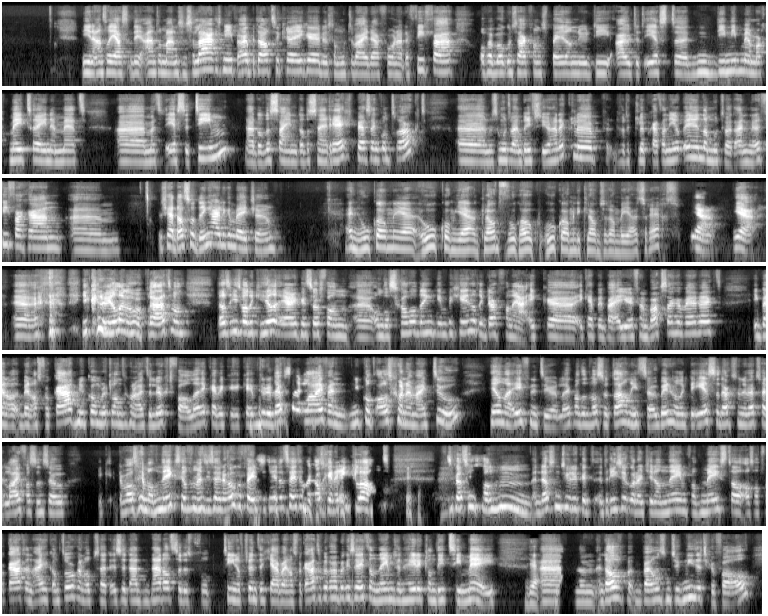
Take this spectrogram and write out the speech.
die een aantal, jaar, een aantal maanden zijn salaris niet heeft uitbetaald gekregen. Dus dan moeten wij daarvoor naar de FIFA. Of hebben we ook een zaak van een speler nu die uit het eerste, die niet meer mag meetrainen met, uh, met het eerste team. Nou, dat is zijn, dat is zijn recht per zijn contract. Uh, dus dan moeten wij een brief sturen naar de club. De club gaat daar niet op in. Dan moeten we uiteindelijk naar de FIFA gaan. Um, dus ja, dat soort dingen eigenlijk een beetje. En hoe kom je, hoe kom je aan klanten? Hoe, hoe komen die klanten dan bij jou terecht? Ja, ja. Je kunt er heel lang over praten, want dat is iets wat ik heel erg een soort van uh, onderschatte, denk ik in het begin. Dat ik dacht van, ja, ik, uh, ik heb bij UEFA en Barça gewerkt. Ik ben, ben advocaat, nu komen de klanten gewoon uit de lucht vallen. Ik, heb, ik, ik, doe de website live en nu komt alles gewoon naar mij toe. Heel naïef natuurlijk, want het was totaal niet zo. Ik weet nog dat ik de eerste dag van de website live was en zo ik, er was helemaal niks. Heel veel mensen die zeiden ook gefeliciteerd, dat maar ik had geen één klant. Dus ik had zoiets van, hmm, en dat is natuurlijk het, het, risico dat je dan neemt, want meestal als advocaten een eigen kantoor gaan opzetten, is het na, nadat ze dus bijvoorbeeld 10 of 20 jaar bij een advocatenbureau hebben gezeten, dan nemen ze een hele klanditie mee. Ja. Um, en dat is bij ons natuurlijk niet het geval.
